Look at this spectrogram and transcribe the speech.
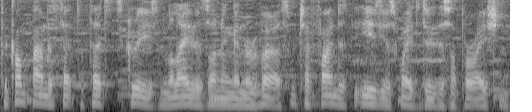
The compound is set to 30 degrees and the lathe is running in reverse which I find is the easiest way to do this operation.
